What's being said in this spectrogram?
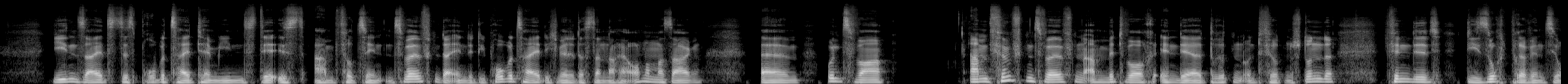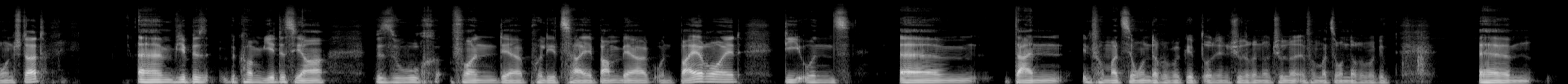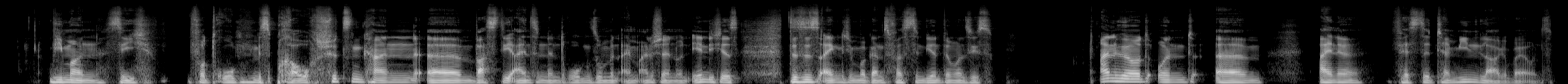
jenseits des Probezeittermins. Der ist am 14.12. Da endet die Probezeit. Ich werde das dann nachher auch nochmal sagen. Ähm, und zwar am 5.12. am Mittwoch in der dritten und vierten Stunde findet die Suchtprävention statt. Ähm, wir be bekommen jedes Jahr Besuch von der Polizei Bamberg und Bayreuth, die uns ähm, dann Informationen darüber gibt oder den Schülerinnen und Schülern Informationen darüber gibt, ähm, wie man sich vor Drogenmissbrauch schützen kann, äh, was die einzelnen Drogen so mit einem anstellen und ähnliches. Das ist eigentlich immer ganz faszinierend, wenn man sich's anhört und ähm, eine feste Terminlage bei uns.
